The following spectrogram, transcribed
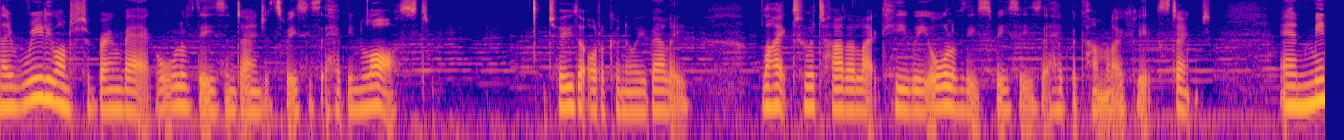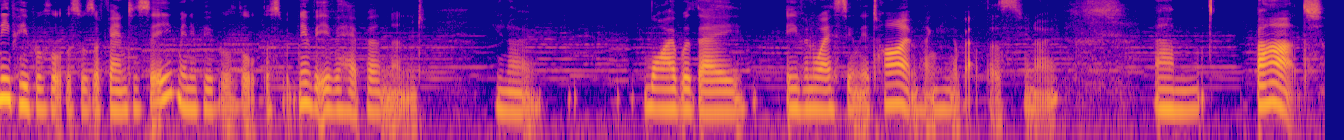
they really wanted to bring back all of these endangered species that had been lost to the Orokonui Valley, like tuatara, like kiwi, all of these species that had become locally extinct. And many people thought this was a fantasy. Many people thought this would never ever happen. And, you know, why were they even wasting their time thinking about this, you know? Um, but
